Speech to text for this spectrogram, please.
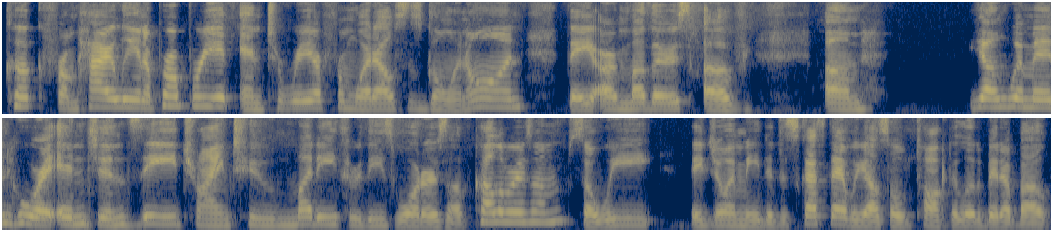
Cook from Highly Inappropriate and Taria from What Else Is Going On. They are mothers of um, young women who are in Gen Z trying to muddy through these waters of colorism. So we they joined me to discuss that. We also talked a little bit about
